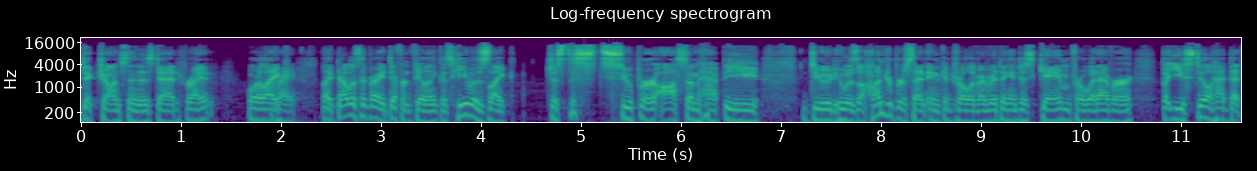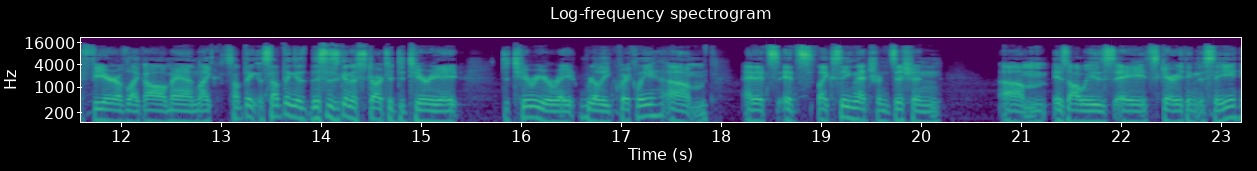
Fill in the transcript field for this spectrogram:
Dick Johnson is dead, right? Or like Right. like that was a very different feeling because he was like just this super awesome, happy dude who was 100% in control of everything and just game for whatever. But you still had that fear of like, oh man, like something, something is, this is going to start to deteriorate, deteriorate really quickly. Um, and it's, it's like seeing that transition, um, is always a scary thing to see.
